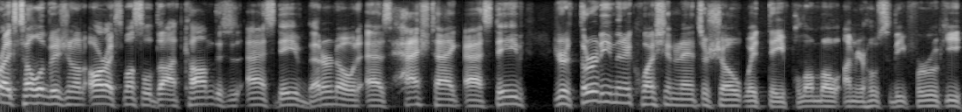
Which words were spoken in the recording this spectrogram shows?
RX Television on RxMuscle.com. This is Ask Dave, better known as hashtag Ask Dave, your 30 minute question and answer show with Dave Palumbo. I'm your host, Sadiq Faruqi.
